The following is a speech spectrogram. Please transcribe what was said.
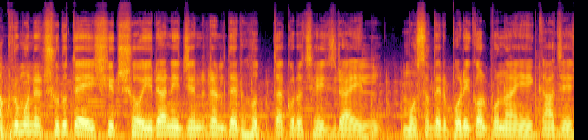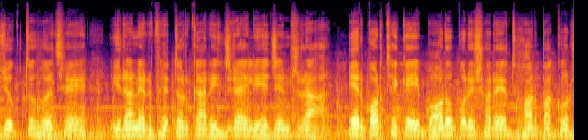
আক্রমণের শুরুতেই শীর্ষ ইরানি জেনারেলদের হত্যা করেছে ইসরায়েল। মোসাদের পরিকল্পনায় এই কাজে যুক্ত হয়েছে ইরানের ভেতরকার ইসরায়েলি এজেন্টরা। এরপর থেকেই বড় পরিসরে ধরপাকড়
